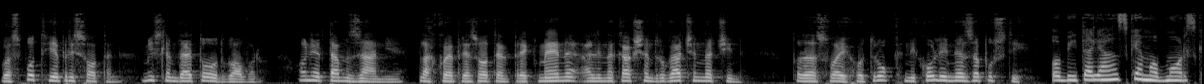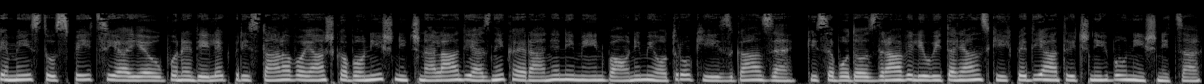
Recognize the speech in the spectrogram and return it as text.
Gospod je prisoten, mislim, da je to odgovor. On je tam za nje, lahko je prisoten prek mene ali na kakšen drugačen način, to da svojih otrok nikoli ne zapusti. Ob italijanskem obmorskem mestu Specija je v ponedeljek pristala vojaška bolnišnična ladja z nekaj ranjenimi in bolnimi otroki iz Gaze, ki se bodo zdravili v italijanskih pediatričnih bolnišnicah.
